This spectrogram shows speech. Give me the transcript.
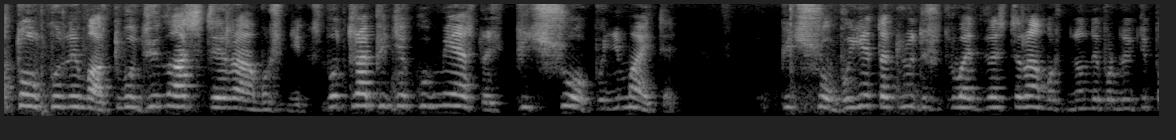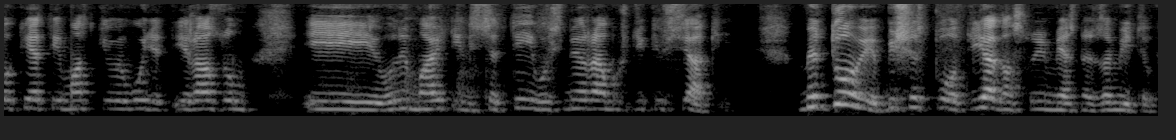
толку нема. Тому 12 рамошник. Бо треба під яку місто, під що, понімаєте? Під що? Бо є так люди, що тривають 12 рамошник, але вони продають і пакети, і матки виводять і разом, і вони мають і 10, і 8 рамошників всякі. Медові більше сплот, я на свою місну замітив,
